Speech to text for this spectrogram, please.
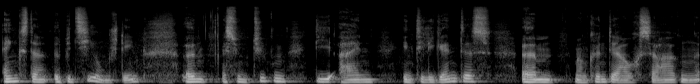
engster Beziehung stehen. Ähm, es sind Typen, die ein intelligentes, ähm, man könnte auch sagen,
